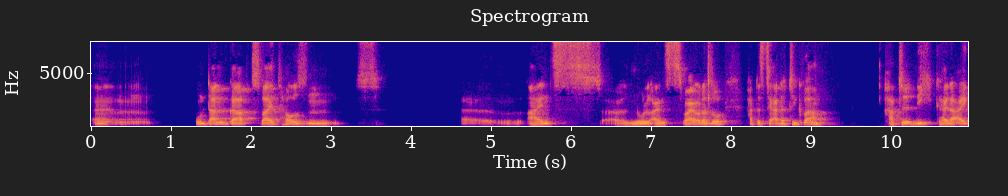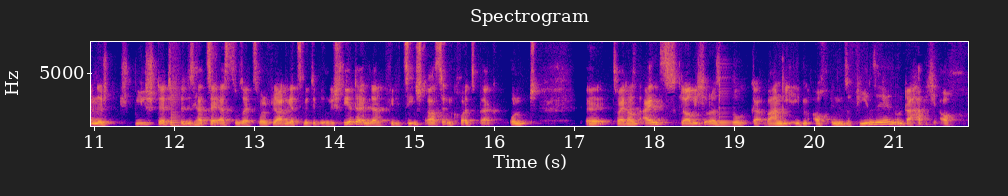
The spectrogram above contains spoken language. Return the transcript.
Äh, und dann gab 2001 012 oder so, hat das Theater Tikva hatte nicht keine eigene Spielstätte. Das hat es ja erst so seit zwölf Jahren jetzt mit dem English Theater in der Medizinstraße in Kreuzberg. Und äh, 2001, glaube ich, oder so, waren die eben auch in den Sophiensälen. Und da habe ich auch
